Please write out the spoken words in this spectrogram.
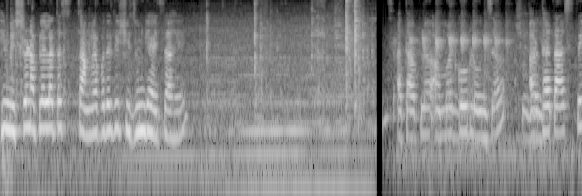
हे मिश्रण आपल्याला आता चांगल्या पद्धतीने शिजून घ्यायचं आहे आता आपलं आंबट गोड लोणचं. अर्धा तास ते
